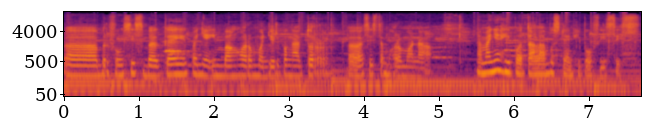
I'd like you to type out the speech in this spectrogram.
uh, berfungsi sebagai penyeimbang hormon, jadi pengatur uh, sistem hormonal. Namanya hipotalamus dan hipofisis.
